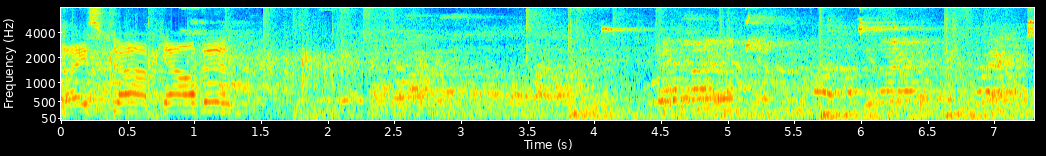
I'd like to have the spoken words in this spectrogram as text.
Nice job, Calvin. Take a ball. What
